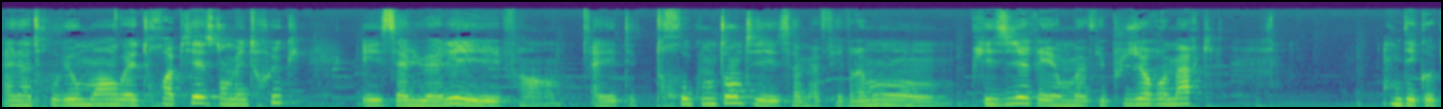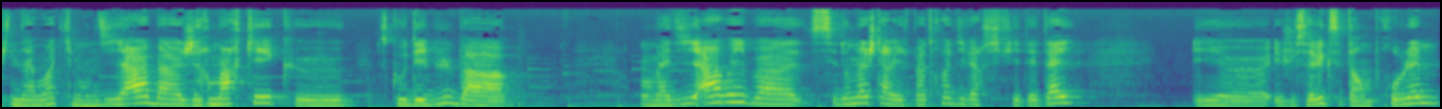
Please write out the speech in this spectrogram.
elle a trouvé au moins ouais, trois pièces dans mes trucs et ça lui allait. et, Enfin, elle était trop contente et ça m'a fait vraiment plaisir. Et on m'a fait plusieurs remarques. Des copines à moi qui m'ont dit Ah, bah, j'ai remarqué que. Parce qu'au début, bah. On m'a dit Ah oui, bah c'est dommage, t'arrives pas trop à diversifier tes tailles. Euh, et je savais que c'était un problème.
